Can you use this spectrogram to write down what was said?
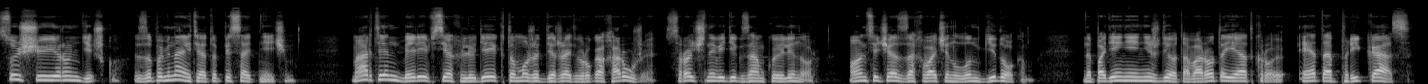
«Сущую ерундишку. Запоминайте, а то писать нечем. Мартин, бери всех людей, кто может держать в руках оружие. Срочно веди к замку Эленор. Он сейчас захвачен лонгидоком. Нападение не ждет, а ворота я открою. Это приказ!»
